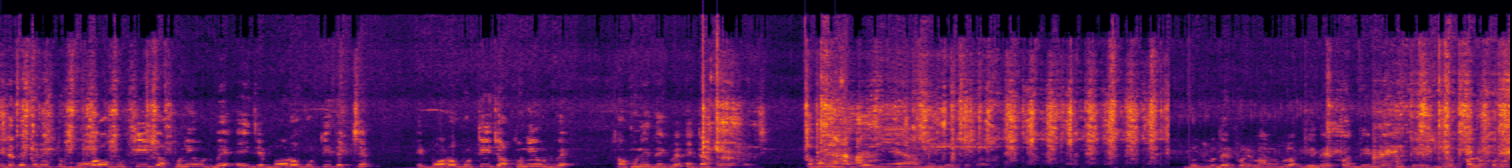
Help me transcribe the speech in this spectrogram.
এটা দেখবেন একটু বড় বুটি যখনই উঠবে, এই যে বড় বুটি দেখছেন, এই বড় বুটি যখনই উঠবে, তখনই দেখবেন এটা হয়ে গেছে। তখনই হাতে নিয়ে আপনি দেখতে পাবেন। বুদবুদের পরিমাণগুলো দিনের পর দিন দেখুন টিপসগুলো ফলো করুন।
